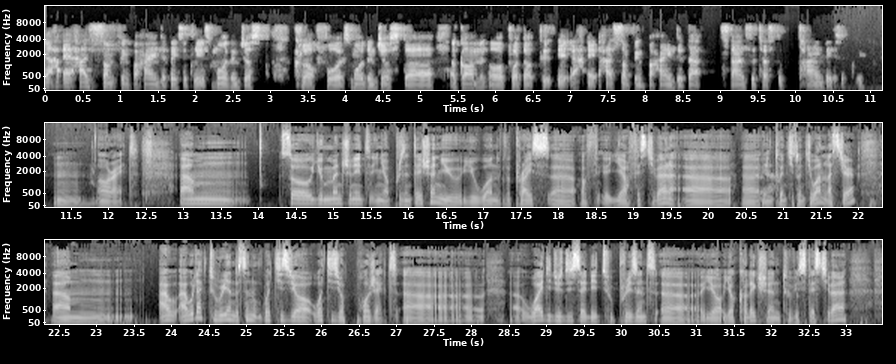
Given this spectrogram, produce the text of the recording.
It, has something behind it. Basically, it's more than just cloth, or it's more than just uh, a garment or a product. It, it, it has something behind it that stands the test of time. Basically. Mm, all right. Um, so you mentioned it in your presentation. You you won the prize uh, of Hyères Festival uh, uh, yeah. in 2021 last year. Um, I, I, would like to really understand what is your what is your project. Uh, uh, why did you decide to present uh, your your collection to this festival?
